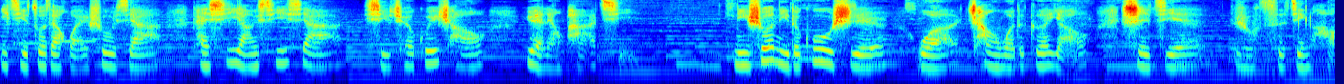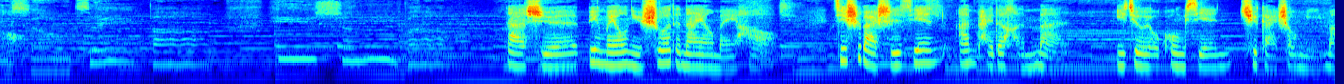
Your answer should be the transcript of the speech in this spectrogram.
一起坐在槐树下，看夕阳西下，喜鹊归巢，月亮爬起。你说你的故事，我唱我的歌谣，世界如此静好。大学并没有你说的那样美好，即使把时间安排得很满，依旧有空闲去感受迷茫。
